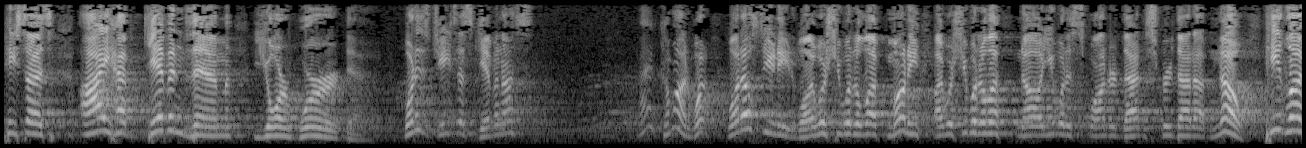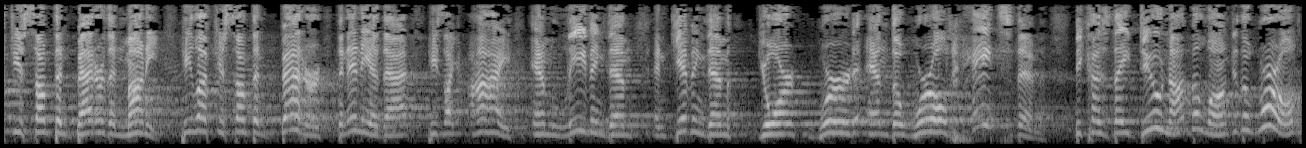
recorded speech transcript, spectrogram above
He says, I have given them your word. What has Jesus given us? Come on, what, what else do you need? Well, I wish you would have left money. I wish you would have left, no, you would have squandered that and screwed that up. No, He left you something better than money. He left you something better than any of that. He's like, I am leaving them and giving them your word and the world hates them because they do not belong to the world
